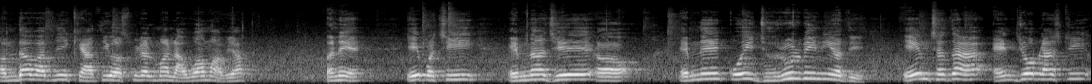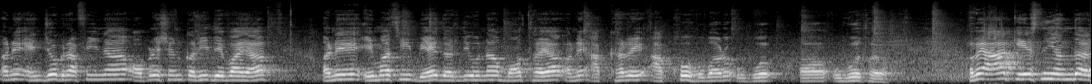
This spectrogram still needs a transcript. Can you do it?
અમદાવાદની ખ્યાતિ હોસ્પિટલમાં લાવવામાં આવ્યા. અને એ પછી એમના જે એમને કોઈ જરૂર બી નહીં હતી. એમ છતાં એન્જિયોપ્લાસ્ટી અને એન્જિયોગ્રાફીના ઓપરેશન કરી દેવાયા અને એમાંથી બે દર્દીઓના મોત થયા અને આખરે આખો હોબાળો ઊભો ઊભો થયો. હવે આ કેસની અંદર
